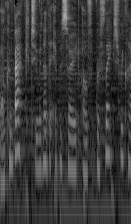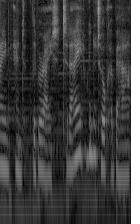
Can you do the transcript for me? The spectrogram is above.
Welcome back to another episode of Reflect, Reclaim, and Liberate. Today I'm going to talk about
